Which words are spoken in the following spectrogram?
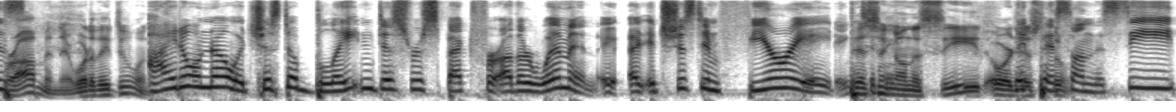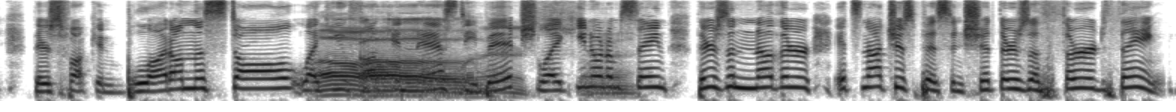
it the problem in there? What are they doing? I don't know. It's just a blatant disrespect for other women. It- it's just infuriating. to Pissing me. on the seat or They just piss the- on the seat. There's fucking blood on the stall. Like you Oh, fucking nasty that's- bitch. Like you know what I'm saying? There's another. It's not just piss and shit. There's a third thing,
